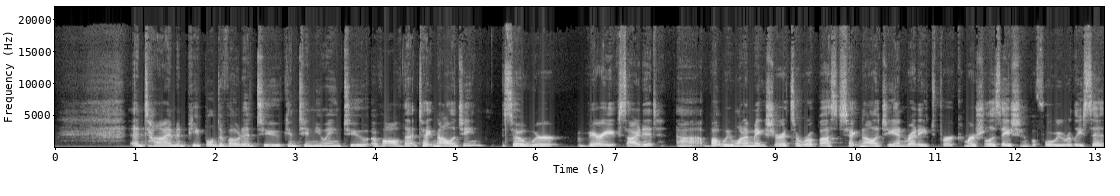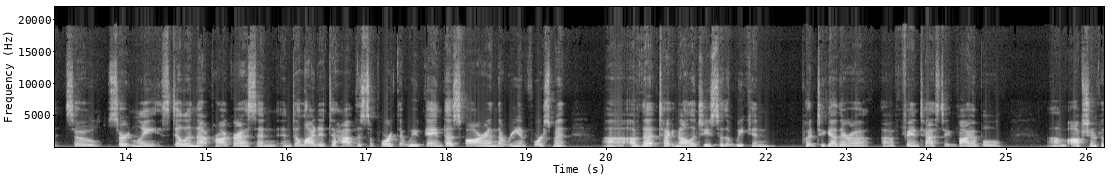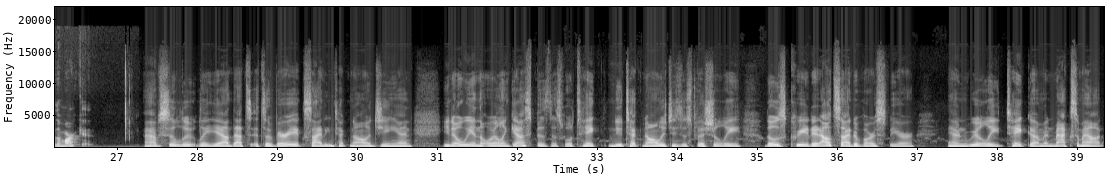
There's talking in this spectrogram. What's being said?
and time and people devoted to continuing to evolve that technology. So we're very excited, uh, but we want to make sure it's a robust technology and ready for commercialization before we release it. So certainly still in that progress and, and delighted to have the support that we've gained thus far and the reinforcement uh, of that technology so that we can put together a, a fantastic, viable um, option for the market. Absolutely. Yeah, that's it's a very exciting technology and you know, we in the oil and gas business will take new technologies, especially those created outside of our sphere and really take them and max them out.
